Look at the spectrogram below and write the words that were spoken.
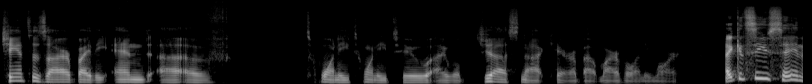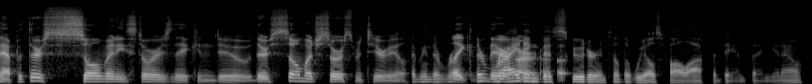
chances are, by the end uh, of 2022, I will just not care about Marvel anymore. I can see you saying that, but there's so many stories they can do. There's so much source material. I mean, they're Like, they're riding are, this uh, scooter until the wheels fall off the damn thing. You know?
